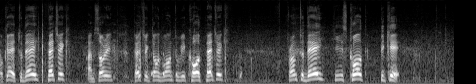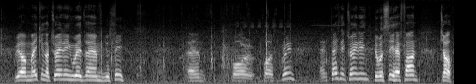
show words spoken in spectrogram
Okay, today Patrick, I'm sorry, Patrick don't want to be called Patrick. From today he is called Piquet. We are making a training with, um, you see, um, for, for sprint and technique training. You will see, have fun. Ciao.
